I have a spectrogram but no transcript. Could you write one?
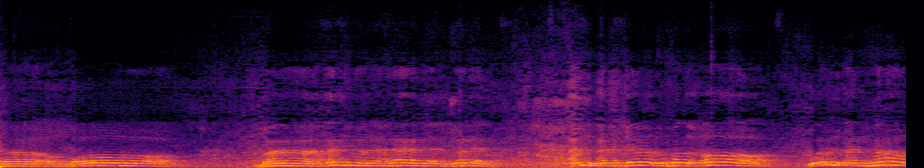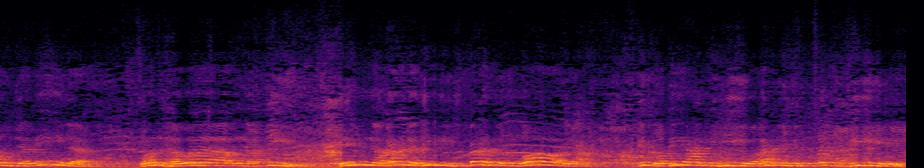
شاء الله. ما أجمل هذا البلد. الأشجار خضراء والأنهار جميلة والهواء نقي إن بلدي بلد رائع. بطبيعته وأهله الطيبين.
